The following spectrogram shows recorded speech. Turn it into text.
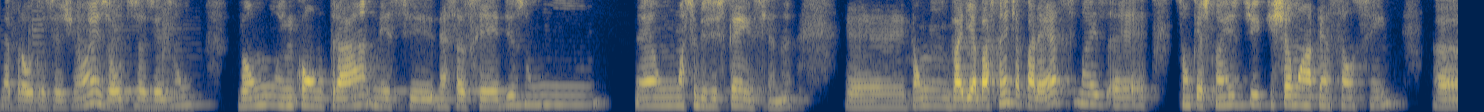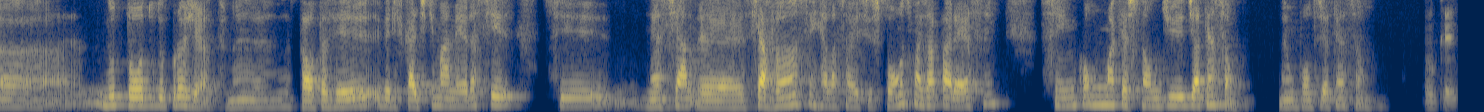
né, para outras regiões, outros às vezes vão, vão encontrar nesse, nessas redes um, né, uma subsistência, né? É, então varia bastante, aparece, mas é, são questões de que chamam a atenção, sim, uh, no todo do projeto. Né? Falta ver, verificar de que maneira se, se, né, se, é, se avança em relação a esses pontos, mas aparecem sim como uma questão de, de atenção, né? um ponto de atenção. Ok.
